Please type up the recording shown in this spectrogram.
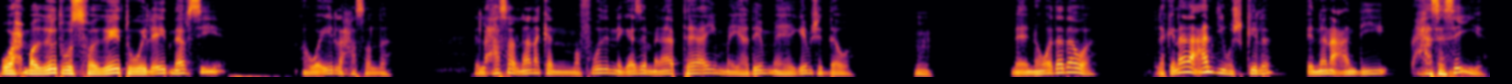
واحمريت واصفريت ولقيت نفسي. هو إيه اللي حصل ده؟ اللي حصل إن أنا كان المفروض إن جهاز المناعة بتاعي ما يهدم ما يهاجمش الدواء. لأن هو ده دواء. لكن أنا عندي مشكلة إن أنا عندي حساسية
